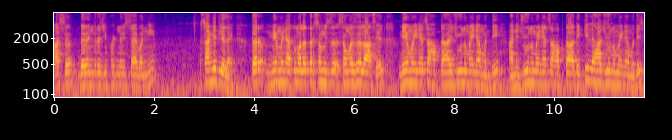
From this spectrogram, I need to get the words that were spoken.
असं देवेंद्रजी फडणवीस साहेबांनी सांगितलेलं आहे. तर मे महिन्यात तुम्हाला तर समज समजलं असेल मे महिन्याचा हप्ता हा जून महिन्यामध्ये आणि जून महिन्याचा हप्ता देखील हा जून महिन्यामध्येच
